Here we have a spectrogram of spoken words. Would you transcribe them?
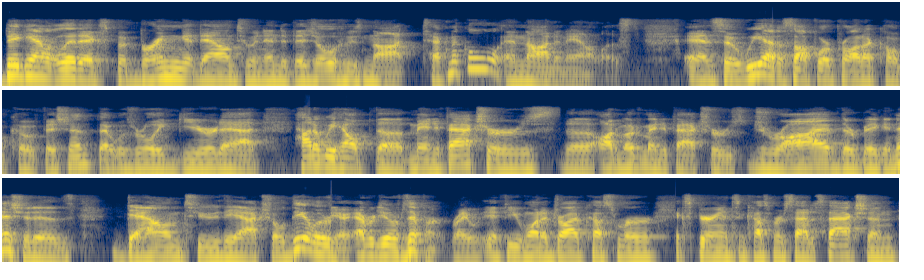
big analytics, but bringing it down to an individual who's not technical and not an analyst. And so we had a software product called Coefficient that was really geared at how do we help the manufacturers, the automotive manufacturers, drive their big initiatives down to the actual dealer. You know, every dealer is different, right? If you want to drive customer experience and customer satisfaction,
